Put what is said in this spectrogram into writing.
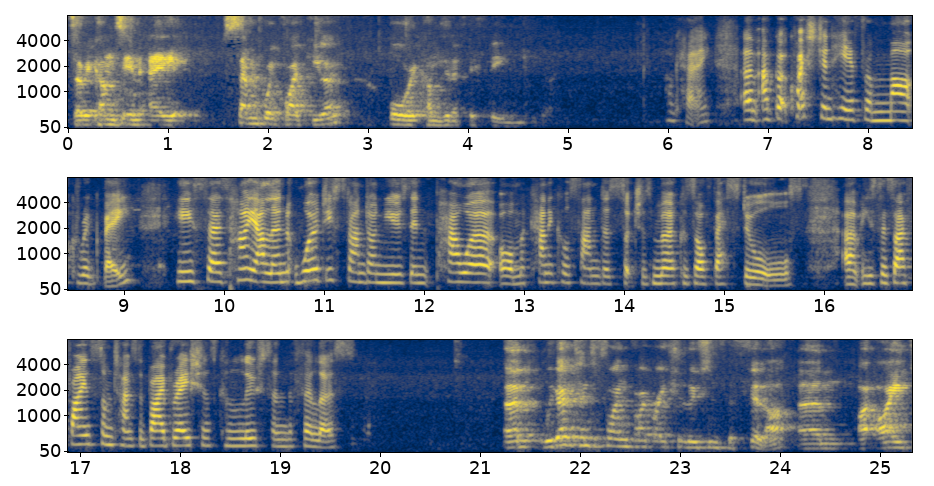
So it comes in a 7.5 kilo or it comes in a 15 Okay. Um, I've got a question here from Mark Rigby. He says, Hi, Alan. Where do you stand on using power or mechanical sanders such as Mirkas or Festool's? Um, he says, I find sometimes the vibrations can loosen the fillers. Um, we don't tend to find vibration loosens the filler. Um, I,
